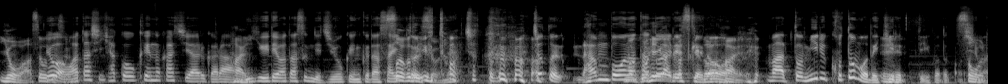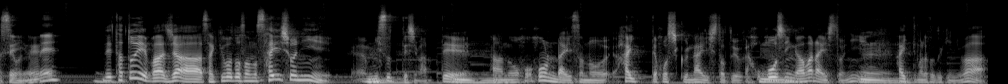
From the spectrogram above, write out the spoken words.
要はそういう要は私100億円の価値あるから、はい。右腕渡すんで10億円くださいということね。とちょっとちょっと乱暴な 例えりますけどですけど、はい。まあと見ることもできるっていうことかもしれませんよそうですね。で例えばじゃあ先ほどその最初にミスってしまって、うんうんあのほ本来その入ってほしくない人というかうん。方針が合わない人にうん。入ってもらった時には、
